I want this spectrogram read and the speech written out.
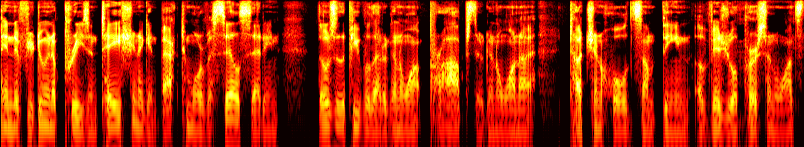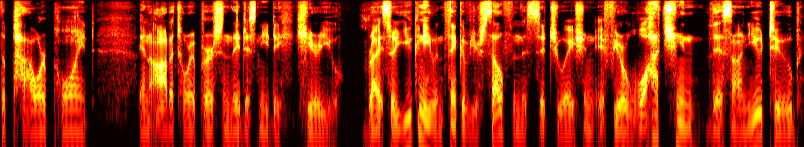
And if you're doing a presentation, again, back to more of a sales setting, those are the people that are going to want props. They're going to want to touch and hold something. A visual person wants the PowerPoint. An auditory person, they just need to hear you. Right. So you can even think of yourself in this situation. If you're watching this on YouTube,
